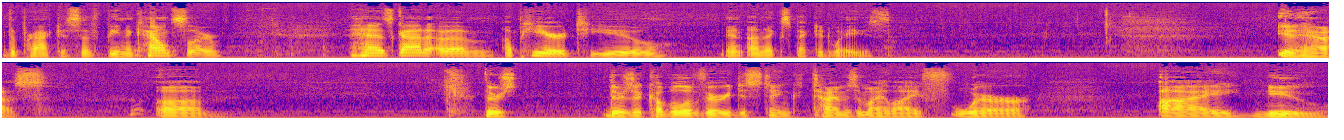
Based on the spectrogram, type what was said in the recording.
the practice of being a counselor, has God um, appeared to you in unexpected ways? It has. Um, there's there's a couple of very distinct times in my life where I knew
